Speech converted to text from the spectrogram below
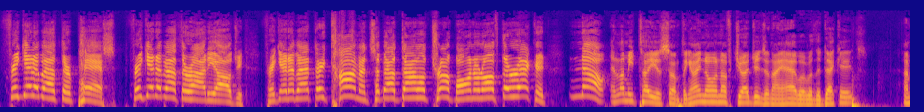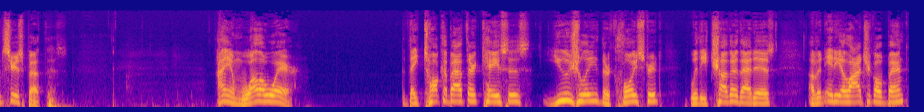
forget about their past. Forget about their ideology. Forget about their comments about Donald Trump on and off the record. No. And let me tell you something. I know enough judges, and I have over the decades. I'm serious about this. I am well aware that they talk about their cases. Usually they're cloistered with each other, that is, of an ideological bent.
